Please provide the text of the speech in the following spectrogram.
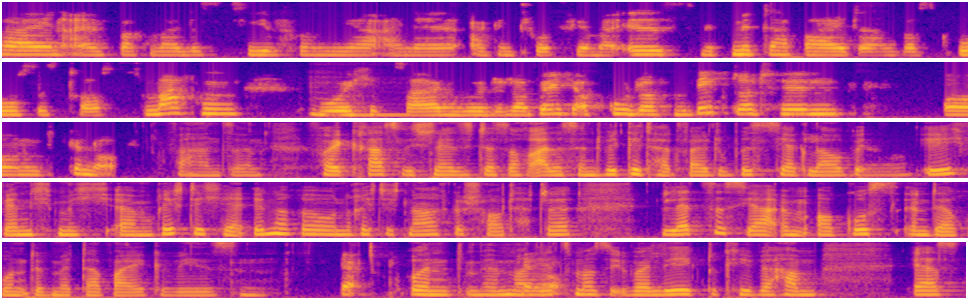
rein, einfach weil das Ziel von mir eine Agenturfirma ist, mit Mitarbeitern was Großes draus zu machen, wo ich jetzt mhm. sagen würde, da bin ich auch gut auf dem Weg dorthin. Und genau. Wahnsinn. Voll krass, wie schnell sich das auch alles entwickelt hat, weil du bist ja, glaube ja. ich, wenn ich mich ähm, richtig erinnere und richtig nachgeschaut hatte, letztes Jahr im August in der Runde mit dabei gewesen. Ja. Und wenn man genau. jetzt mal so überlegt, okay, wir haben erst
